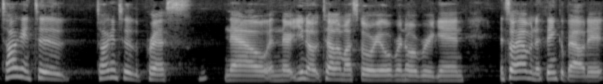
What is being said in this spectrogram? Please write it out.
talking to talking to the press now and they're you know telling my story over and over again and so having to think about it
